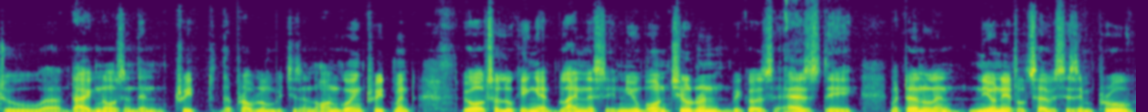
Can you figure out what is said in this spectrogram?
to uh, diagnose and then treat the problem, which is an ongoing treatment. We're also looking at blindness in newborn children because as the maternal and neonatal services improve,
